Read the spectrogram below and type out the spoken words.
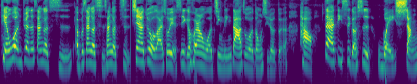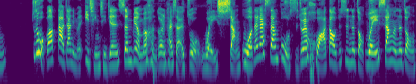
填问卷这三个词，呃，不，三个词，三个字，现在对我来说也是一个会让我警铃大作的东西，就对了。好，再来第四个是微商。就是我不知道大家你们疫情期间身边有没有很多人开始来做微商，我大概三不五时就会滑到就是那种微商的那种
